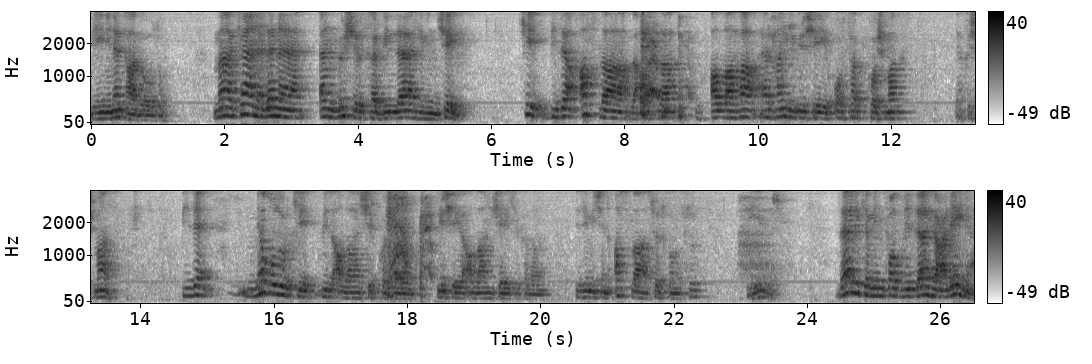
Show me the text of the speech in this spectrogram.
dinine tabi oldum. Ma kana lana en nüşrike billahi min şey ki bize asla ve asla Allah'a herhangi bir şeyi ortak koşmak yakışmaz. Bize ne olur ki biz Allah'a şirk koşalım, bir şeyi Allah'ın şeriki kılalım. Bizim için asla söz konusu değildir. ذَٰلِكَ مِنْ فَضْلِ اللّٰهِ عَلَيْنَا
